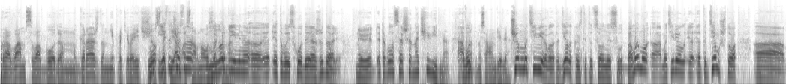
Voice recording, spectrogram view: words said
правам, свободам граждан, не противоречащим Но, статьям если честно, основного закона. Многие именно э, этого исхода и ожидали. Э, Это было совершенно очевидно А на, вот на самом деле. Чем мотивировал это дело Конституционный суд? По-моему, а, мотивировал э, это тем, что а,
